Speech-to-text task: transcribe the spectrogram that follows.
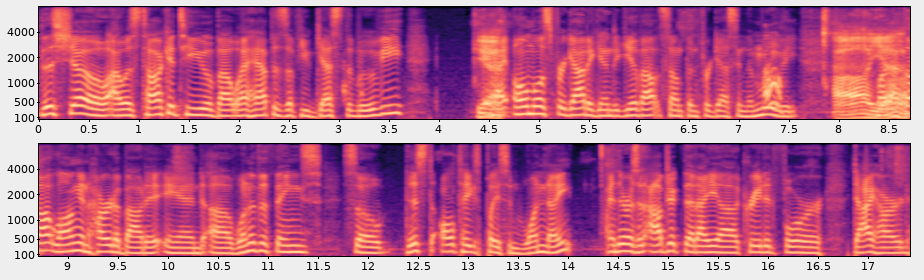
this show, I was talking to you about what happens if you guess the movie, and Yeah. I almost forgot again to give out something for guessing the movie. Ah, But yeah. I thought long and hard about it, and uh, one of the things. So this all takes place in one night, and there is an object that I uh, created for Die Hard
